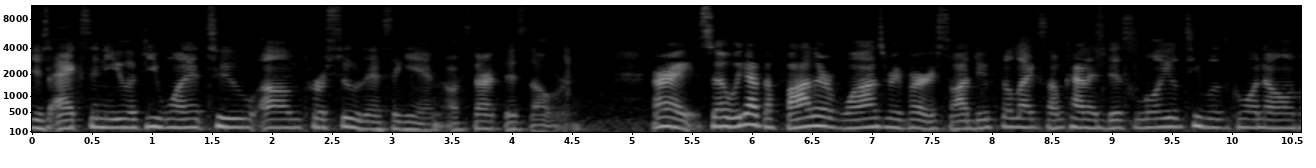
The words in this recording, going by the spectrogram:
just asking you if you wanted to um, pursue this again or start this over. All right, so we got the Father of Wands reversed. So I do feel like some kind of disloyalty was going on,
